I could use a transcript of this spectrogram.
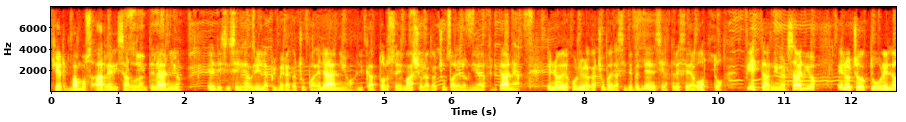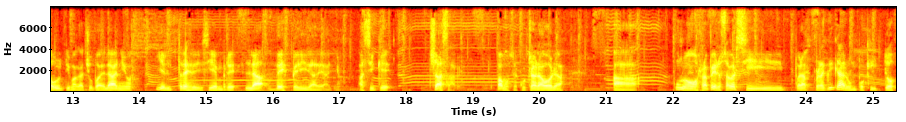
que vamos a realizar durante el año. El 16 de abril la primera cachupa del año, el 14 de mayo la cachupa de la Unidad Africana, el 9 de julio la cachupa de las Independencias, 13 de agosto fiesta de aniversario, el 8 de octubre la última cachupa del año y el 3 de diciembre la despedida de año. Así que ya saben, vamos a escuchar ahora a unos raperos, a ver si para practicar un poquito,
